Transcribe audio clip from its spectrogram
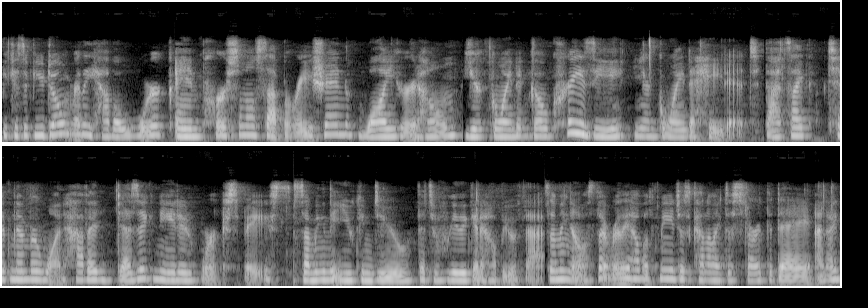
because if you don't really have a work and personal separation while you're at home, you're going to go crazy you're going to hate it. That's like tip number one have a designated workspace, something that you can do that's really going to help you with that. Something else that really helped me just kind of like to start the day, and I,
